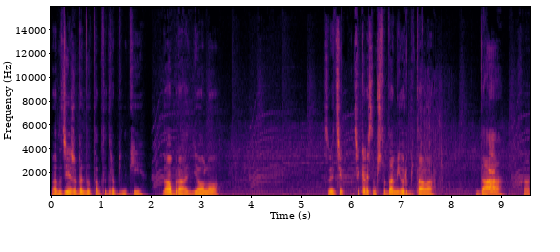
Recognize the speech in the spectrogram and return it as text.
Mam nadzieję, że będą tam te drabinki. Dobra, jolo. Słuchajcie, ciekaw jestem, czy to da mi orbitala. Da! Ha.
